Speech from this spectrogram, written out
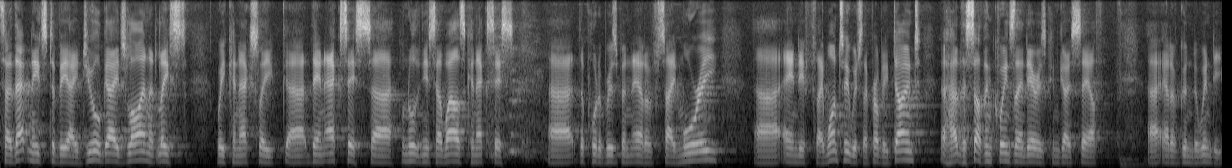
so that needs to be a dual gauge line. At least we can actually uh, then access, uh, well, Northern New South Wales can access uh, the Port of Brisbane out of, say, Moree. Uh, and if they want to, which they probably don't, the southern Queensland areas can go south out of Goondiwindi.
